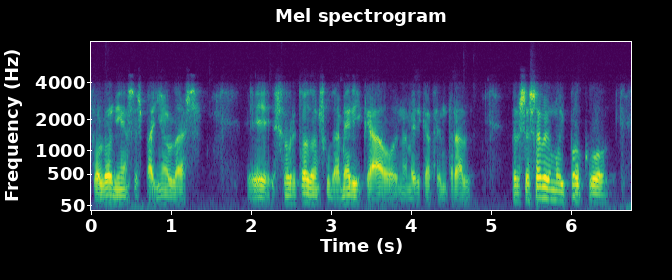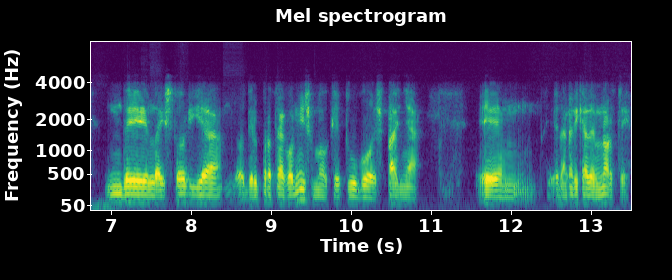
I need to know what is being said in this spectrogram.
colonias españolas, eh, sobre todo en Sudamérica o en América Central, pero se sabe muy poco de la historia o del protagonismo que tuvo España en, América del Norte.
